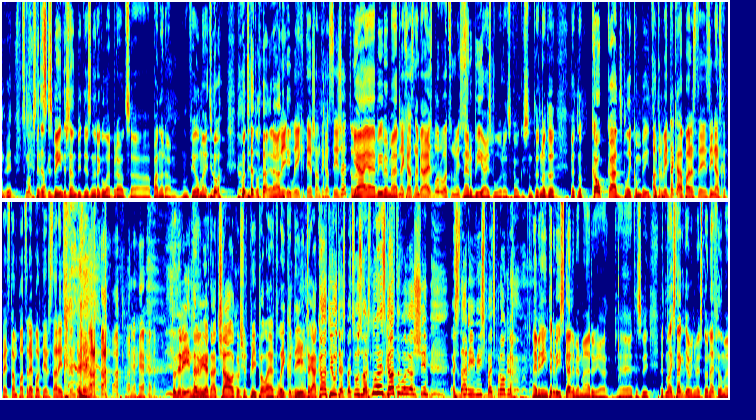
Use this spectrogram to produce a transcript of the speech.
mm. Bet tas, kas bija interesanti, bija diezgan regulāri braukt uh, panorāmā un filmēt to. Un tad Lī- rādīja. Līka tiešām tā kā sižeta. Jā, jā, jā, bija vienmēr. Nekas nebija aizblūrots un viss. Nē, nu bija aizblūrots kaut kas. un Tur, nu, tu, bet nu, kaut kādas plikumi bija. A, tur bija tā kā parasti ziņās, ka pēc tam pats reportieris arī skrien. Tad ir intervija ar tādu čālu, kurš ir pipelē ar pliku tā Kā, kā tu jūties pēc uzvaras? Nu, es gatavojos šim. Es darīju visu pēc programmas. Ai, bet intervijas gan vienmēr ir. Jā. Jā, jā, tas bija. Bet man liekas, tagad jau viņi vairs to nefilmē.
